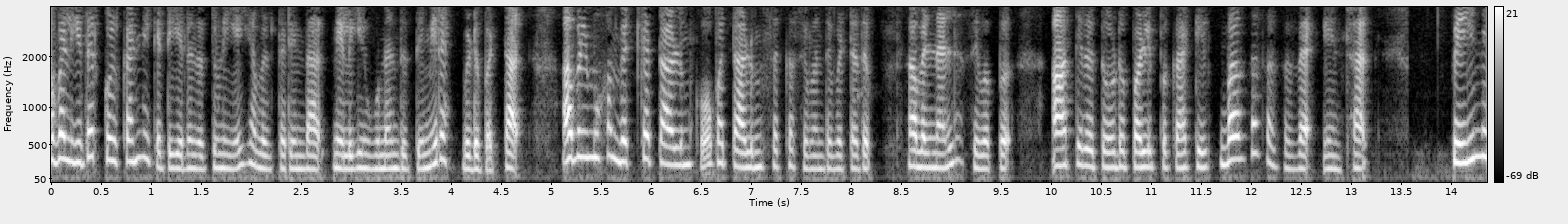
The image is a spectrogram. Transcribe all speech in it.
அவள் இதற்குள் கண்ணை கட்டியிருந்த துணியை அவள் தெரிந்தாள். நிலையை உணர்ந்து திமிர விடுபட்டாள். அவள் முகம் வெட்கத்தாலும் கோபத்தாலும் செக்க சிவந்து விட்டது. அவள் நல்ல சிவப்பு. ஆத்திரத்தோடு பழிப்பு காட்டி வவ என்றாள். பெயின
